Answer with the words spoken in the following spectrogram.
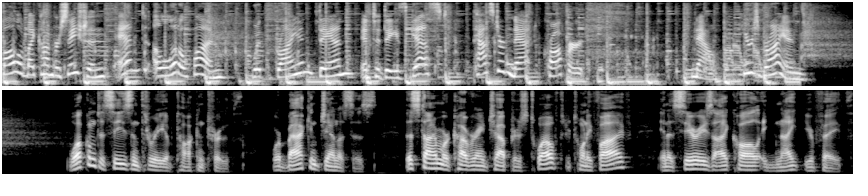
followed by conversation and a little fun with Brian, Dan, and today's guest, Pastor Nat Crawford. Now, here's Brian. Welcome to season three of Talking Truth. We're back in Genesis. This time we're covering chapters 12 through 25 in a series I call Ignite Your Faith.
